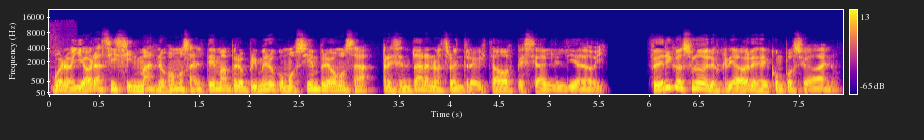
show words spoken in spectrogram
Bueno, y ahora sí, sin más, nos vamos al tema, pero primero, como siempre, vamos a presentar a nuestro entrevistado especial del día de hoy. Federico es uno de los creadores de Compo Ciudadano.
